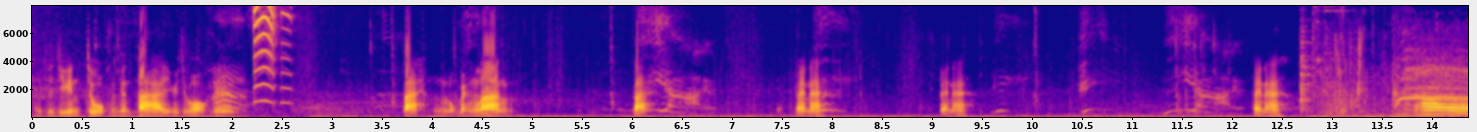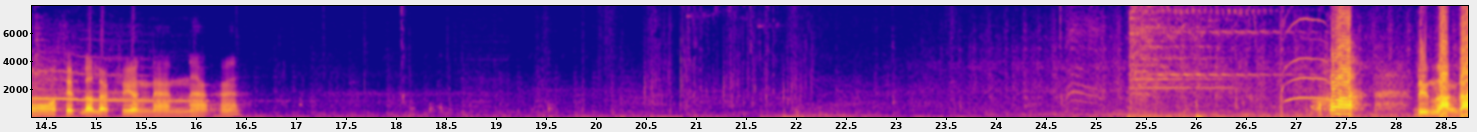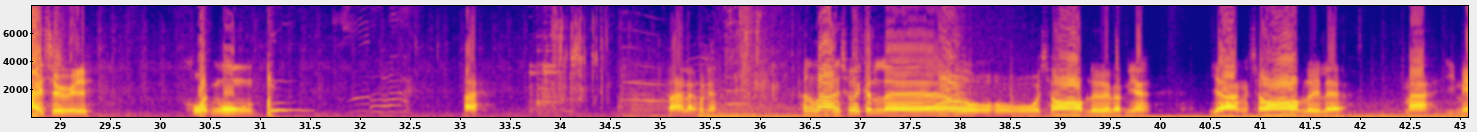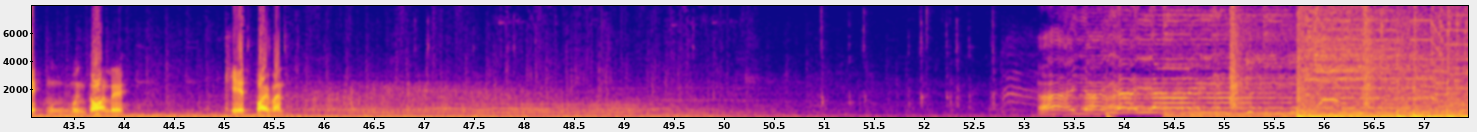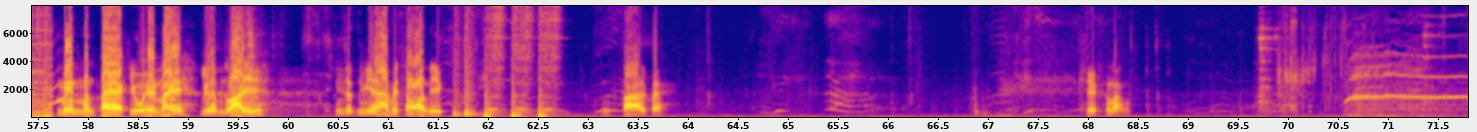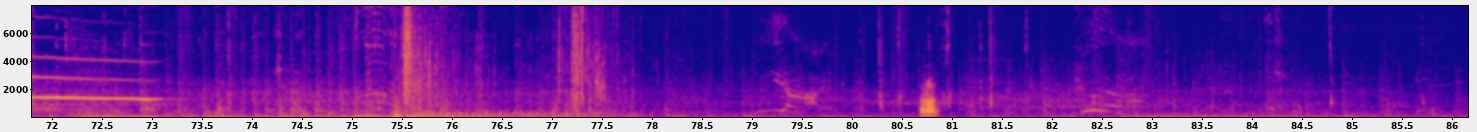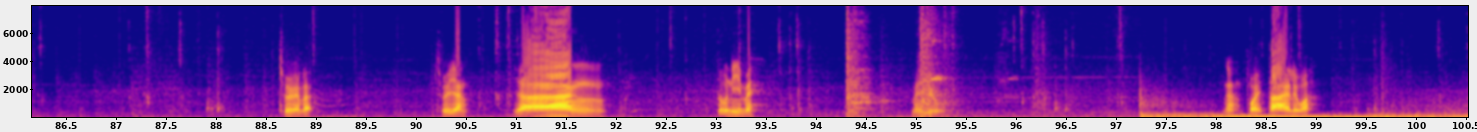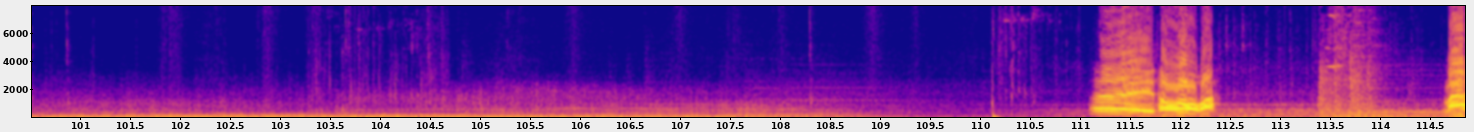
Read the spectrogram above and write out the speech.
กูจะยืนจูบมันจนตายกูจะบอกเลยไปมึงลงไปข้างล่างไปไปนะ ไปนะ ไปนะอ๋อเสร็จแล้วเหรอเครื่องนั้นน่ะฮะ ดึงหลังได้เฉย โคตรงงไปตายแล้วคนเนี้ย ข้างล่างช่วยกันแล้ว โอ้โห ชอบเลยแบบเนี้ย อย่างชอบเลยแหละ มา อีเม็กมึงมึงก่อนเลย เคสปล่อยมัน Ay, ay, ay, ay. เมนมันแตกอยู่เห็นไหมเลือดไหลนี่จะมีหน้าไปซ่อนอีก ตายไป เคสข้างหลัง ตรงนู้น ช่วยกันละช่วยยัง ยัง ตู้นี้ไหม ไม่อยู่อะปล่อยตายเลยวะเอ้ย ท่อว่ะ มา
